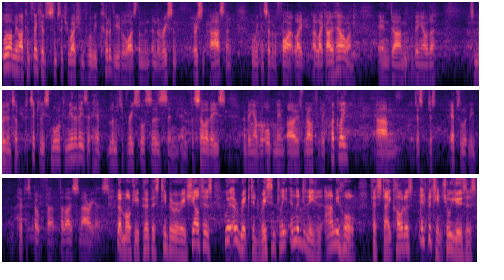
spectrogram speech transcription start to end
Well, I mean, I can think of some situations where we could have utilised them in, in, the recent recent past, and when we consider the fire at Lake, at Lake Ohau and and um, being able to to move into particularly smaller communities that have limited resources and, and facilities, and being able to augment those relatively quickly, um, just just absolutely purpose-built for, for those scenarios. The multi-purpose temporary shelters were erected recently in the Dunedin Army Hall for stakeholders and potential users.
